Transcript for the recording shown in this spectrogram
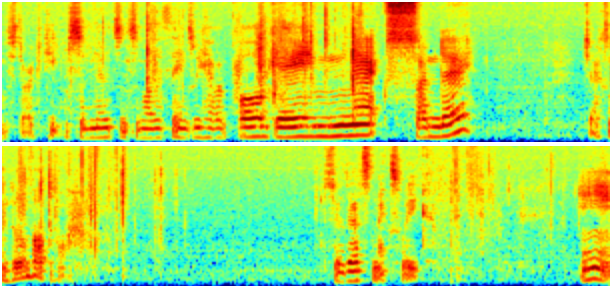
We'll start keeping some notes and some other things. We have a ball game next Sunday. Jacksonville and Baltimore. So that's next week. And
